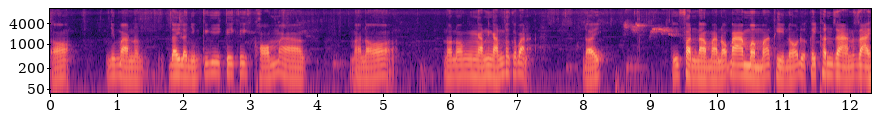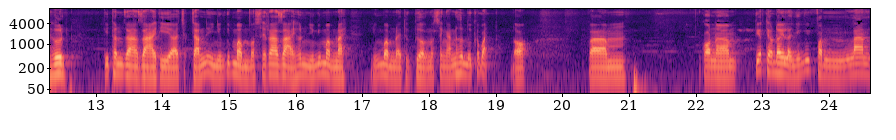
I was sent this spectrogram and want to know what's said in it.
Đó nhưng mà nó, đây là những cái cái cái khóm mà mà nó nó nó ngắn ngắn thôi các bạn ạ. Đấy cái phần nào mà nó ba mầm á, thì nó được cái thân già nó dài hơn. Cái thân già dài thì à, chắc chắn thì những cái mầm nó sẽ ra dài hơn những cái mầm này. Những mầm này thường thường nó sẽ ngắn hơn thôi các bạn. Đó. Và còn à, tiếp theo đây là những cái phần lan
